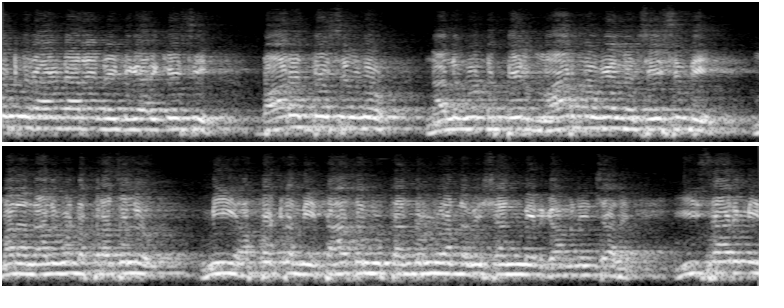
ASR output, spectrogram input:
ఓట్లు రాయనారాయణ రెడ్డి గారికి వేసి భారతదేశంలో నల్గొండ పేరు మారుమోగేలా చేసింది మన నల్గొండ ప్రజలు. మీ అప్పట్లో మీ తాతలు తండ్రులు అన్న విషయాన్ని మీరు గమనించాలి. ఈసారి మీ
